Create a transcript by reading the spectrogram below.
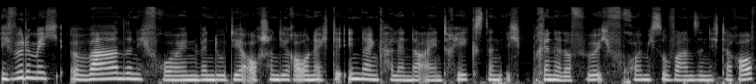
Ich würde mich wahnsinnig freuen, wenn du dir auch schon die Rauhnächte in deinen Kalender einträgst, denn ich brenne dafür. Ich freue mich so wahnsinnig darauf.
